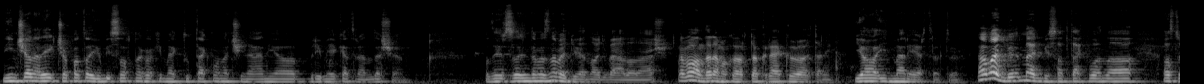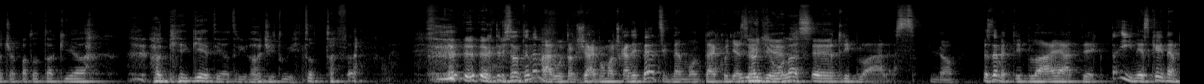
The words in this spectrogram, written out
nincsen elég csapat a Ubisoftnak, aki meg tudták volna csinálni a remake rendesen? Azért szerintem ez nem egy olyan nagy vállalás. Van, de nem akartak rá költeni. Ja, így már érthető. Hát meg, megbízhatták volna azt a csapatot, aki a, a GTA Trilogy-t újította fel. Ő, ők viszont nem árultak zsákba macskát, egy percig nem mondták, hogy ez Hogy egy jó lesz? AAA lesz. Ja. Ez nem egy AAA játék. De így néz ki, hogy nem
